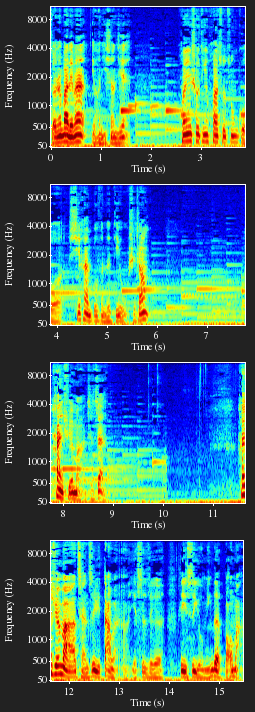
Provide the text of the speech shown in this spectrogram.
早上八点半，又和你相见。欢迎收听《话说中国西汉部分》的第五十章——汗血马之战。汗血马产自于大宛啊，也是这个历史有名的宝马，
